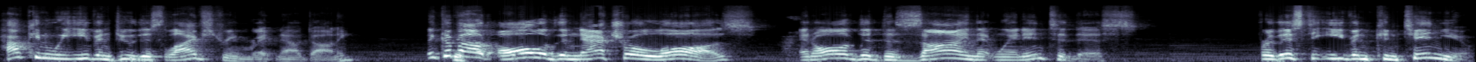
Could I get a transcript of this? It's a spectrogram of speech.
How can we even do this live stream right now, Donnie? Think about all of the natural laws and all of the design that went into this for this to even continue.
